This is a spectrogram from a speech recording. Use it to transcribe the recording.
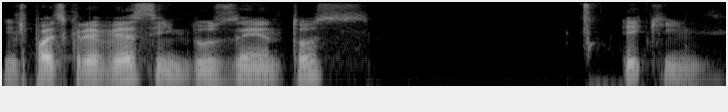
A gente pode escrever assim, 200 e 15.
